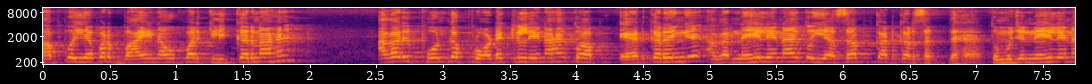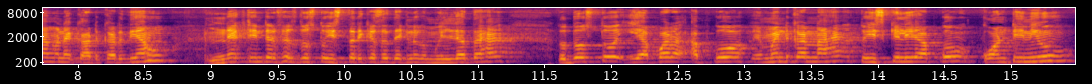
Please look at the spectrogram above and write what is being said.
आपको यहाँ पर बाय नाउ पर क्लिक करना है। अगर फ़ोन का प्रोडक्ट लेना है तो आप ऐड करेंगे, अगर नहीं लेना है तो यह सब कट कर सकते हैं। तो मुझे नहीं लेना, मैंने कट कर दिया हूँ। नेक्स्ट इंटरफेस दोस्तों इस तरीके से देखने को मिल जाता है। तो दोस्तों, यहाँ पर आपको पेमेंट करना है तो इसके लिए आपको कॉन्टिन्यू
